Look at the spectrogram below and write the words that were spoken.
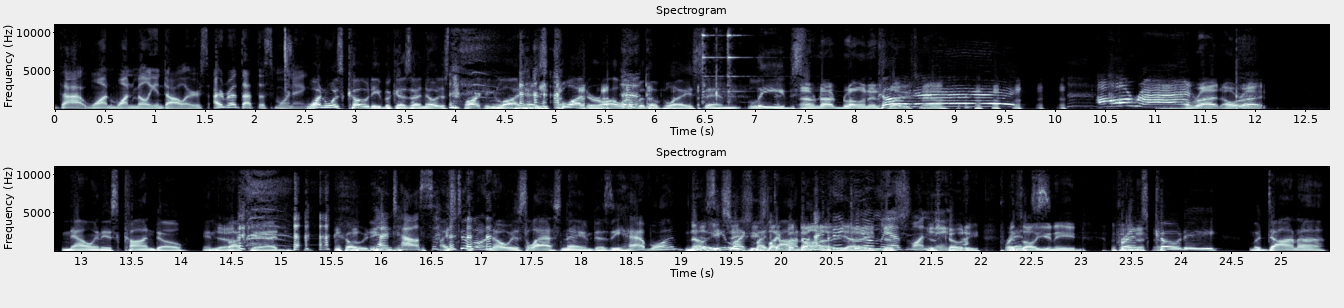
that won $1 million. I read that this morning. One was Cody because I noticed the parking lot has clutter all over the place and leaves. I'm not blowing his place now. all right. all right. All right. Now in his condo in Yeah. Buckhead, Cody. Penthouse. I still don't know his last name. Does he have one? No, Does he's, he like he's Madonna? like Madonna. I think yeah, he only just, has one just name. Cody. Prince. That's all you need. Prince Cody, Madonna,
